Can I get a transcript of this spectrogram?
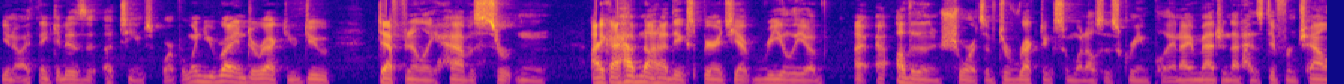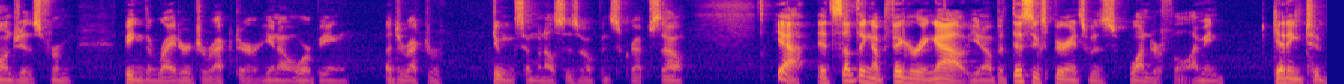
you know i think it is a team sport but when you write and direct you do definitely have a certain like I have not had the experience yet, really, of uh, uh, other than shorts of directing someone else's screenplay, and I imagine that has different challenges from being the writer director, you know, or being a director doing someone else's open script. So, yeah, it's something I'm figuring out, you know. But this experience was wonderful. I mean, getting to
